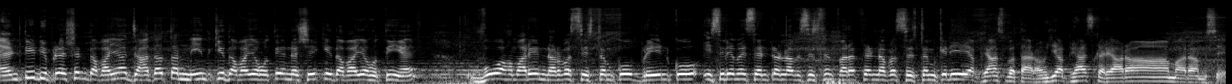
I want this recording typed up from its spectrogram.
एंटी डिप्रेशन दवाइयाँ, ज़्यादातर नींद की दवाइयाँ होती हैं, नशे की दवाइयाँ होती हैं। वो हमारे नर्वस सिस्टम को ब्रेन को इसलिए मैं central nervous system peripheral nervous system के लिए ये अभ्यास बता रहा हूँ। ये अभ्यास करें आराम आराम से।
